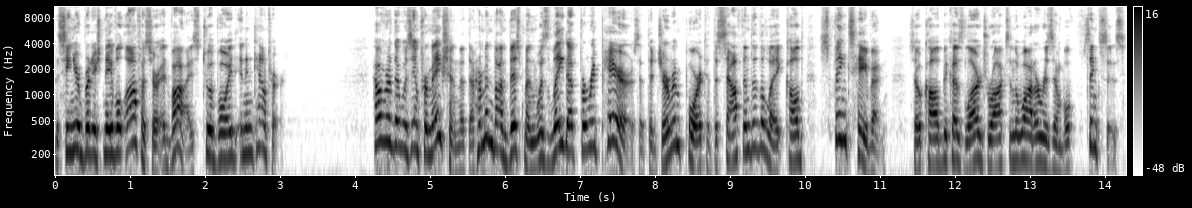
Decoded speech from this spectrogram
The senior British naval officer advised to avoid an encounter. However, there was information that the Hermann von Wissmann was laid up for repairs at the German port at the south end of the lake called Sphinxhaven, so called because large rocks in the water resemble sphinxes.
